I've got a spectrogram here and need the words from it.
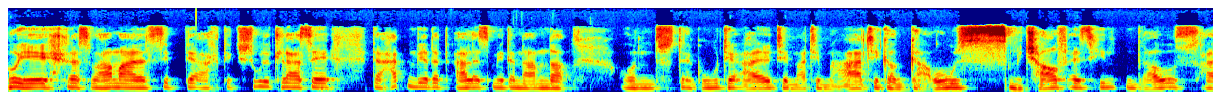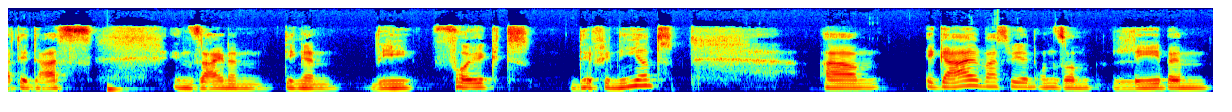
Oh je, das war mal siebte, achte Schulklasse. Da hatten wir das alles miteinander. Und der gute alte Mathematiker Gauss mit Scharf S hinten draus hatte das in seinen Dingen wie folgt definiert. Ähm, egal, was wir in unserem Leben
